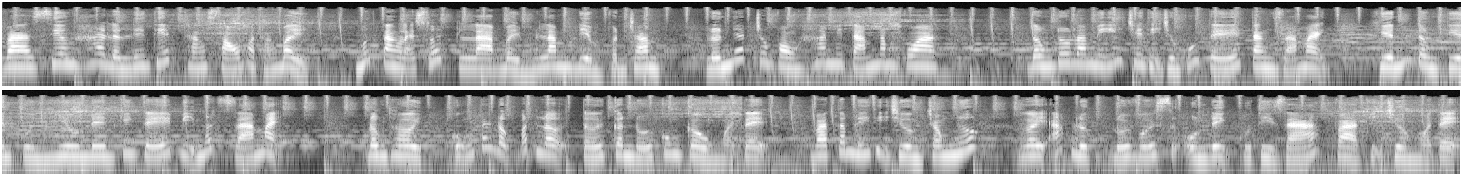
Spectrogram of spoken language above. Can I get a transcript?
và riêng hai lần liên tiếp tháng 6 và tháng 7, mức tăng lãi suất là 75 điểm phần trăm, lớn nhất trong vòng 28 năm qua. Đồng đô la Mỹ trên thị trường quốc tế tăng giá mạnh, khiến đồng tiền của nhiều nền kinh tế bị mất giá mạnh. Đồng thời cũng tác động bất lợi tới cân đối cung cầu ngoại tệ và tâm lý thị trường trong nước, gây áp lực đối với sự ổn định của tỷ giá và thị trường ngoại tệ.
